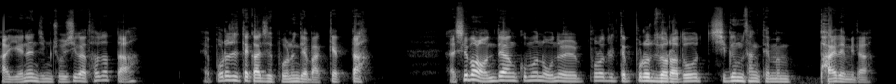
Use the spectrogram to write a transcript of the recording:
아 얘는 지금 조시가 터졌다. 예, 부러질 때까지 보는 게 맞겠다. 7번 원대한 꿈은 오늘 부러질 때 부러지더라도 지금 상태면 봐야 됩니다.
